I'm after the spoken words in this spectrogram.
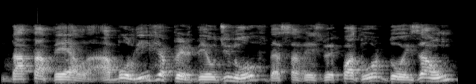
da tabela. A Bolívia perdeu de novo, dessa vez do Equador, 2 a 1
